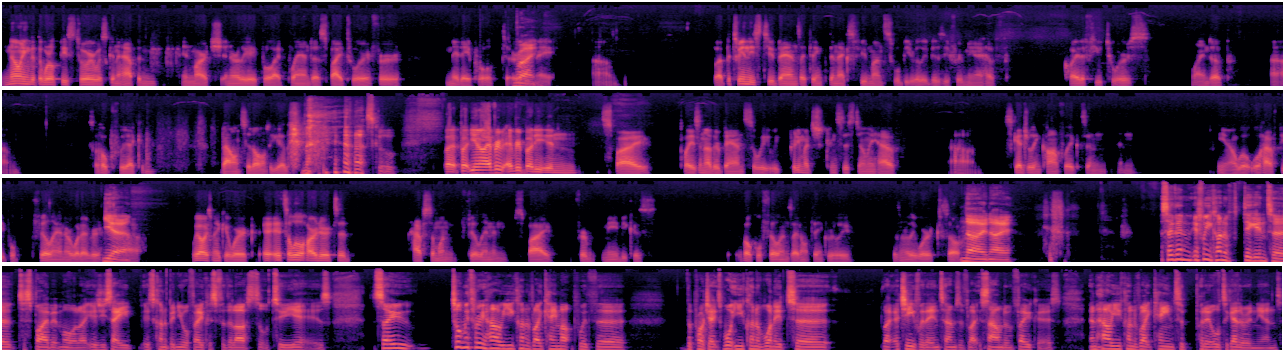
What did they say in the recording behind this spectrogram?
knowing that the World Peace Tour was going to happen in March and early April, I planned a spy tour for mid-April to early Right. May. Um, but between these two bands, I think the next few months will be really busy for me. I have quite a few tours lined up. Um, so hopefully I can balance it all together. That's cool. But but you know every everybody in Spy plays in other bands, so we, we pretty much consistently have um, scheduling conflicts and and you know we'll we'll have people fill in or whatever. Yeah. Uh, we always make it work. It, it's a little harder to have someone fill in and Spy for me because vocal fill-ins I don't think really doesn't really work. So No, no. so then, if we kind of dig into to Spy a bit more, like as you say, it's kind of been your focus for the last sort of two years. So, talk me through how you kind of like came up with the the project, what you kind of wanted to like achieve with it in terms of like sound and focus, and how you kind of like came to put it all together in the end.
